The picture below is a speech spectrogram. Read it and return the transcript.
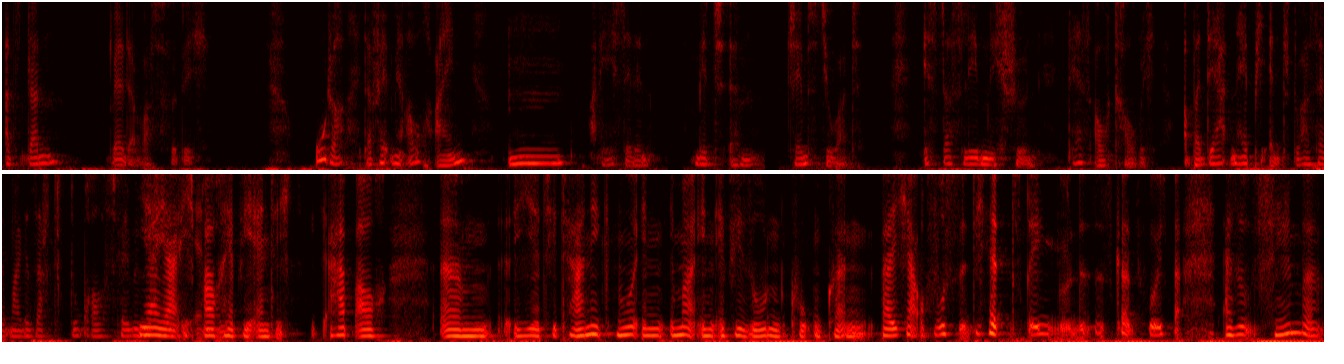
Also dann wäre der was für dich. Oder, da fällt mir auch ein, mh, ah, wie hieß der denn? Mit ähm, James Stewart. Ist das Leben nicht schön? Der ist auch traurig. Aber der hat ein Happy End. Du hast ja mal gesagt, du brauchst Filme Ja, mit ja, Happy ich brauche ne? Happy End. Ich habe auch ähm, hier Titanic nur in immer in Episoden gucken können, weil ich ja auch wusste, die ertrinken und es ist ganz furchtbar. Also Filme,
